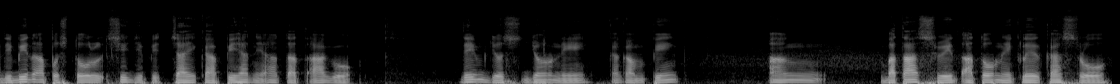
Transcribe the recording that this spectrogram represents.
Divina Apostol, CG Pichay, Kapihan ni Atat Ago, Dame Diyos Journey, Kakamping, ang Batas with Attorney Claire Castro,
